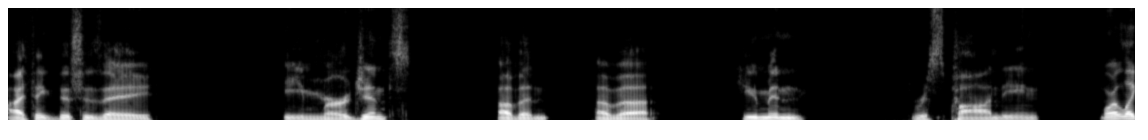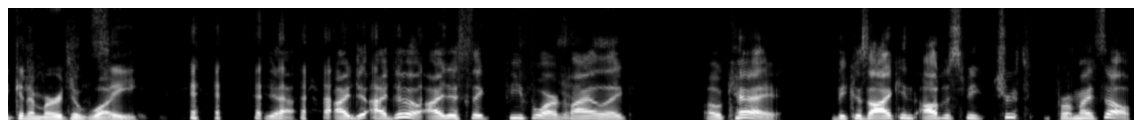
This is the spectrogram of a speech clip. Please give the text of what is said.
I think this is a emergence of an of a human responding More like an to what emergency. yeah, I do. I do. I just think people are Yeah. finally like, okay, because I can. I'll just speak truth for myself.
